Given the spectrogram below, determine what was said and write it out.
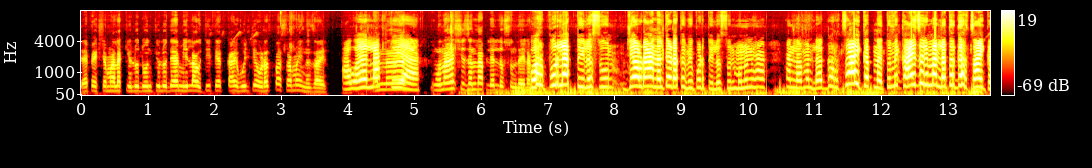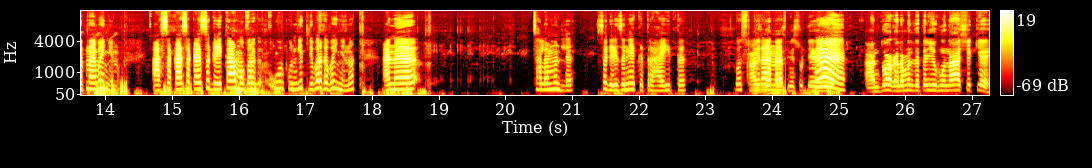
त्यापेक्षा मला किलो दोन किलो द्या मी लावते त्यात काय होईल तेवढाच पाच सहा महिने जाईल. आवड लागतोय या. उन्हाळ्यात सीझनला आपल्याला लसूण द्यायला भरपूर लागतोय लसूण. जेवढा आणाल तेवढा कमी पडतोय लसूण. म्हणून ह्या ह्यांना म्हणलं घरचं ऐकत नाही. तुम्ही काय जरी म्हणला तर घरचं ऐकत नाही बहिणीनं. आज सकाळ सकाळ सगळी कामं बरं उरकून घेतली बरं का बहिणीनं. आणि चला म्हणलं सगळेजण एकत्र आहे इथं. आज राहणार लेकरासनी सुट्टी आहे. आणि दोघाला म्हणलं तर होणं अशक्य आहे.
